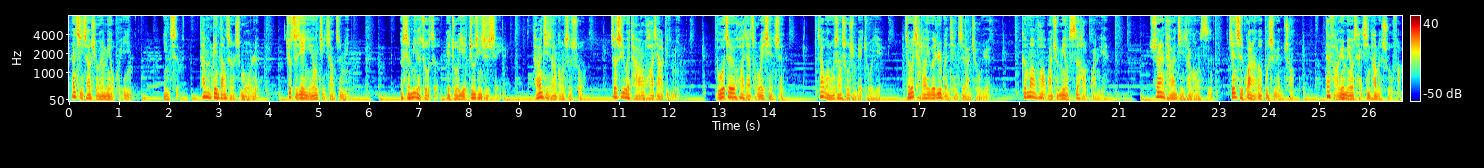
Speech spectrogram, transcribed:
但井上雄彦没有回应，因此他们便当成是默认，就直接沿用井上之名。而神秘的作者北卓也究竟是谁？台湾井上公司说，这是一位台湾画家的笔名。不过，这位画家从未现身。在网络上搜寻北卓也，则会查到一位日本前职篮球员，跟漫画完全没有丝毫的关联。虽然台湾井上公司坚持《灌篮二部》是原创，但法院没有采信他们的说法。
